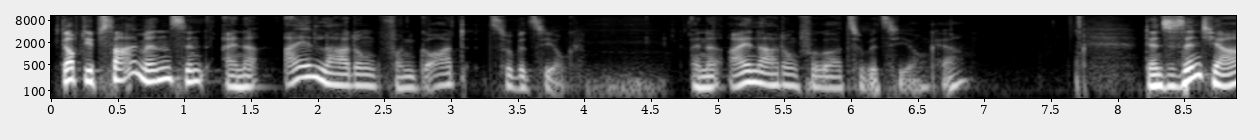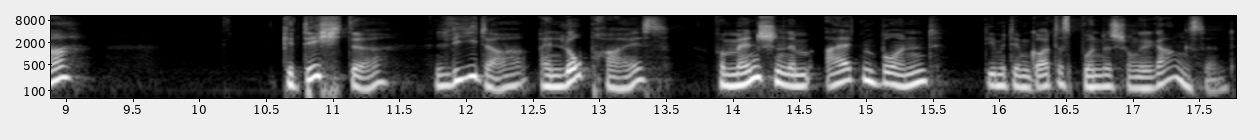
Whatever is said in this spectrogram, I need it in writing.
Ich glaube, die Psalmen sind eine Einladung von Gott zur Beziehung. Eine Einladung von Gott zur Beziehung, ja. Denn sie sind ja Gedichte, Lieder, ein Lobpreis von Menschen im alten Bund, die mit dem Gott des Bundes schon gegangen sind.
